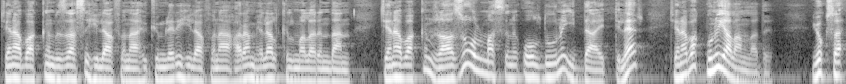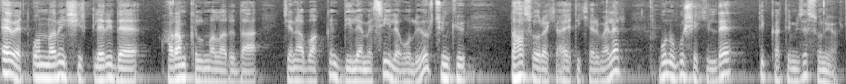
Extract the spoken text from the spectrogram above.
Cenab-ı Hakk'ın rızası hilafına, hükümleri hilafına, haram helal kılmalarından Cenab-ı Hakk'ın razı olmasını olduğunu iddia ettiler. Cenab-ı Hak bunu yalanladı. Yoksa evet onların şirkleri de haram kılmaları da Cenab-ı Hakk'ın dilemesiyle oluyor. Çünkü daha sonraki ayeti kerimeler bunu bu şekilde dikkatimize sunuyor.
